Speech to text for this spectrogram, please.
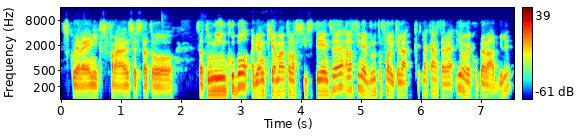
Square Enix France è stato, è stato un incubo. Abbiamo chiamato l'assistenza alla fine è venuto fuori che la, la carta era irrecuperabile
